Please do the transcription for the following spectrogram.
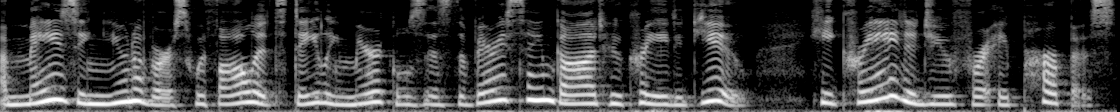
amazing universe with all its daily miracles is the very same God who created you. He created you for a purpose,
